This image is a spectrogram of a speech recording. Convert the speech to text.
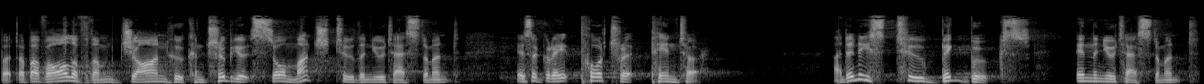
But above all of them, John, who contributes so much to the New Testament, is a great portrait painter. And in his two big books in the New Testament,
